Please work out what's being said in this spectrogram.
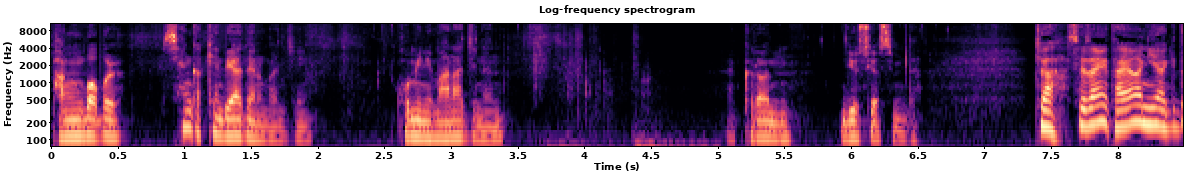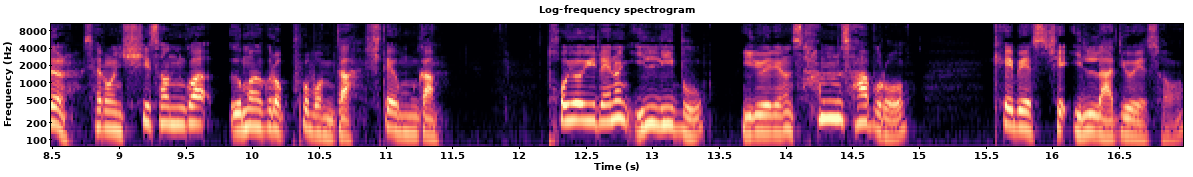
방법을 생각해내야 되는 건지 고민이 많아지는 그런 뉴스였습니다. 자, 세상의 다양한 이야기들 새로운 시선과 음악으로 풀어봅니다. 시대 음감. 토요일에는 1, 2부, 일요일에는 3, 4부로 KBS 제1라디오에서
